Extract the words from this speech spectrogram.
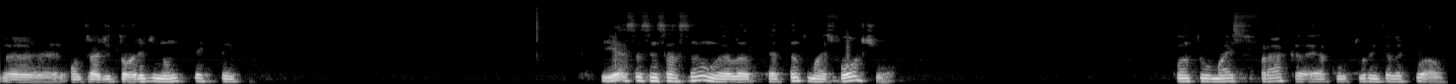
é, contraditória de não ter tempo. E essa sensação, ela é tanto mais forte quanto mais fraca é a cultura intelectual.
